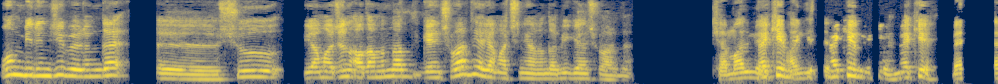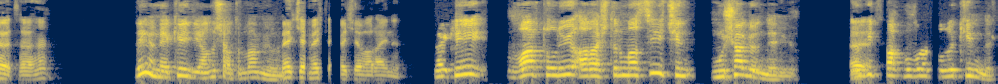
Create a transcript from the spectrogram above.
11. bölümde eee, şu yamacın adamının adı, genç vardı ya yamaçın yanında bir genç vardı. Kemal mi? Meki, Hangisi? Meki, Meki, Meki. Evet. Hı hı. Değil mi? Meki'ydi yanlış hatırlamıyorum. Meke meke meke var aynen. Meki'yi Vartolu'yu araştırması için Muş'a gönderiyor. Evet. Git bak bu Vartolu kimdir?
